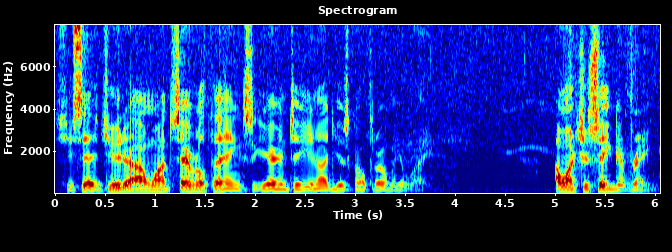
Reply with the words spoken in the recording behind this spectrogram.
She said, Judah, I want several things to guarantee you're not just going to throw me away. I want your signet ring.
